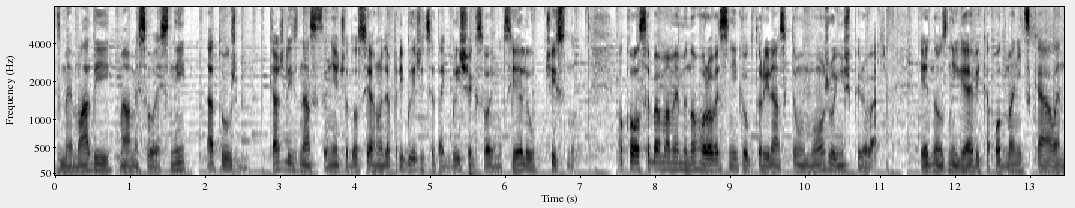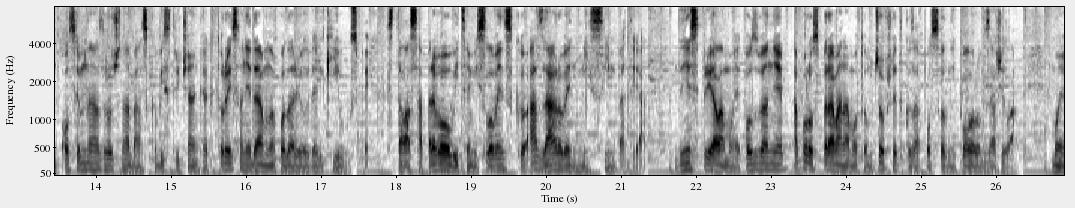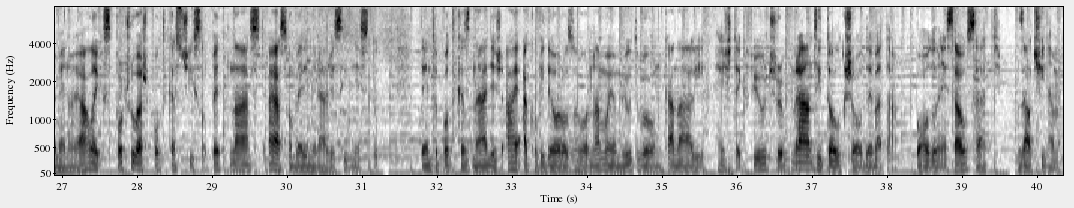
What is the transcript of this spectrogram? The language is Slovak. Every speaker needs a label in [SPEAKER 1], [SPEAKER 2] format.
[SPEAKER 1] Sme mladí, máme svoje sny a túžby. Každý z nás chce niečo dosiahnuť a priblížiť sa tak bližšie k svojmu cieľu či snu. Okolo seba máme mnoho rovesníkov, ktorí nás k tomu môžu inšpirovať. Jednou z nich je aj Vika Podmanická, len 18-ročná banskobystričanka, ktorej sa nedávno podaril veľký úspech. Stala sa prvou vicemi Slovensko a zároveň Miss Sympatia. Dnes prijala moje pozvanie a porozpráva nám o tom, čo všetko za posledný pol rok zažila. Moje meno je Alex, počúvaš podcast číslo 15 a ja som veľmi rád, že si dnes tu. Tento podcast nájdeš aj ako videorozhovor na mojom YouTube kanáli hashtag Future v rámci talk show Debata. Pohodlne sa usaď, začíname.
